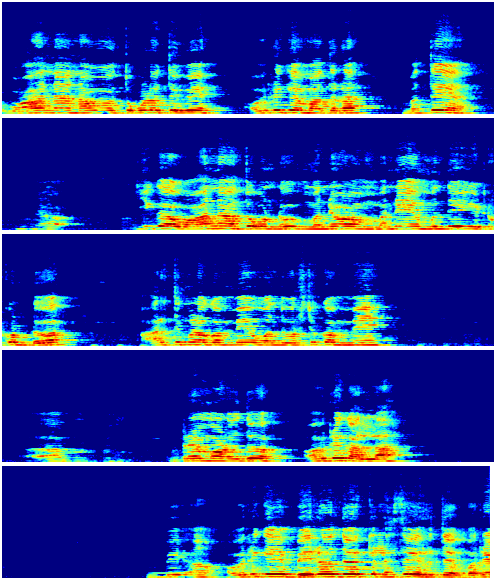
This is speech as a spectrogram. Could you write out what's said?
ವಾಹನ ನಾವು ತಗೊಳ್ಳುತ್ತೇವೆ. ಅವರಿಗೆ ಮಾತ್ರ. ಮತ್ತು ಈಗ ವಾಹನ ತಗೊಂಡು ಮನೆ ಮನೆ ಮುಂದೆ ಇಟ್ಕೊಂಡು ಆರು ತಿಂಗಳಿಗೊಮ್ಮೆ, ಒಂದು ವರ್ಷಕ್ಕೊಮ್ಮೆ ಡ್ರೈವ್ ಮಾಡೋದು ಅವರಿಗಲ್ಲ. ಬೇ ಅವರಿಗೆ ಬೇರೆ ಒಂದು ಕೆಲಸ ಇರುತ್ತೆ. ಬರೀ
